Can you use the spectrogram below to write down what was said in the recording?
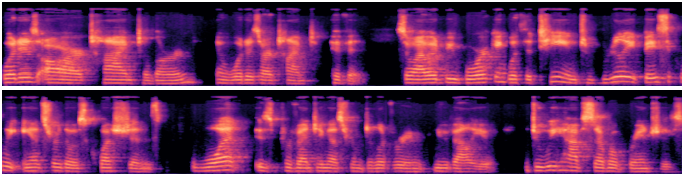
what is our time to learn and what is our time to pivot. So I would be working with the team to really basically answer those questions. What is preventing us from delivering new value? Do we have several branches?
